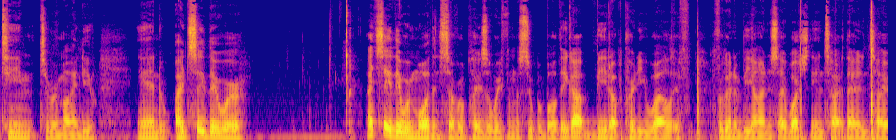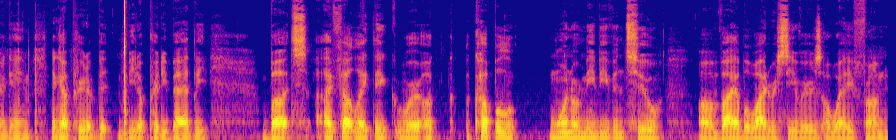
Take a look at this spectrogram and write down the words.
team, to remind you. And I'd say they were I'd say they were more than several plays away from the Super Bowl. They got beat up pretty well, if, if we're going to be honest. I watched the entire that entire game. They got pretty beat up pretty badly, but I felt like they were a, a couple, one or maybe even two, uh, viable wide receivers away from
